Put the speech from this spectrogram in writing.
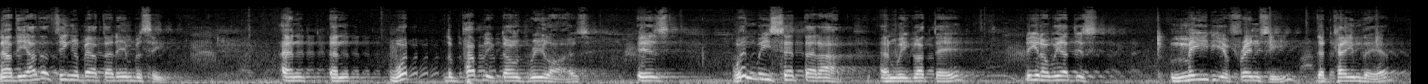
Now, the other thing about that embassy, and, and what the public don't realise, is when we set that up and we got there, you know, we had this media frenzy that came there.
